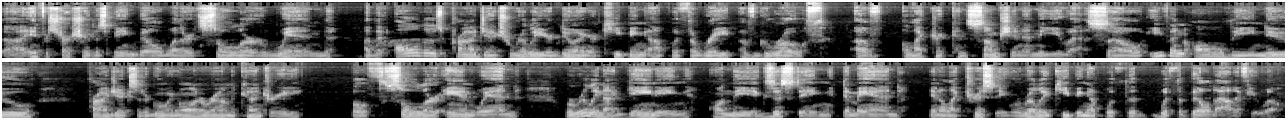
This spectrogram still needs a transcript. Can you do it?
uh, infrastructure that's being built, whether it's solar or wind, uh, that all those projects really are doing are keeping up with the rate of growth of electric consumption in the US. So even all the new projects that are going on around the country, both solar and wind, we're really not gaining on the existing demand in electricity. We're really keeping up with the with the build out, if you will.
